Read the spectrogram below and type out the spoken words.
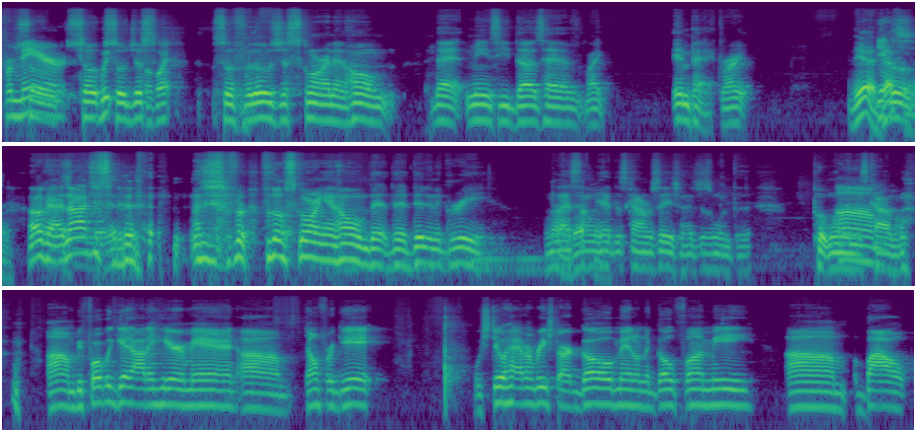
from there, so we- so oh, just go ahead. so for those just scoring at home, that means he does have like impact, right? yeah, Yes. definitely. Okay, no, I just, I just for, for those scoring at home that, that didn't agree No, last time we had this conversation, I just wanted to put one in this Um, column. Um, before we get out of here, man, um, don't forget we still haven't reached our goal, man, on the GoFundMe. Um, about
